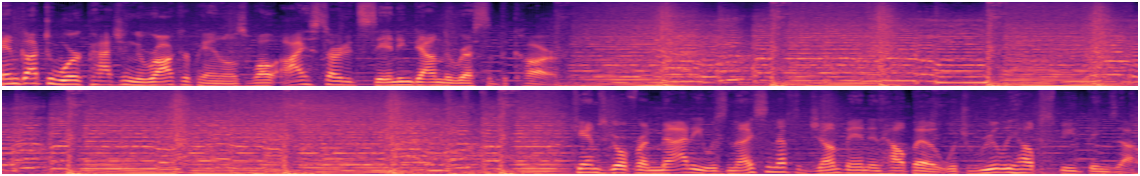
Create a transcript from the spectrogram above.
Cam got to work patching the rocker panels while I started sanding down the rest of the car. Cam's girlfriend Maddie was nice enough to jump in and help out, which really helped speed things up.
